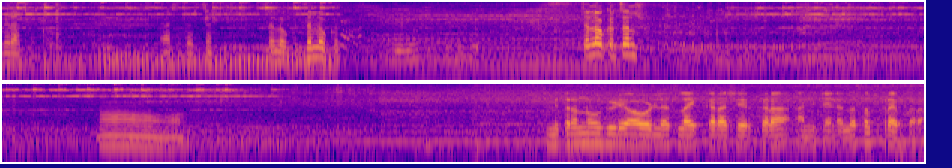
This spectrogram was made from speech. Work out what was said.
जरा असं. असं तर चल. चल लवकर चल लवकर. चल लवकर चल. मित्रांनो व्हिडिओ आवडल्यास लाईक करा शेअर करा आणि चॅनलला सबस्क्राईब करा.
